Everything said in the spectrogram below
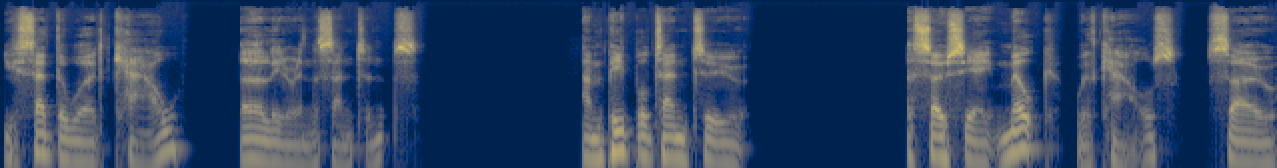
you said the word cow earlier in the sentence, and people tend to associate milk with cows. So,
